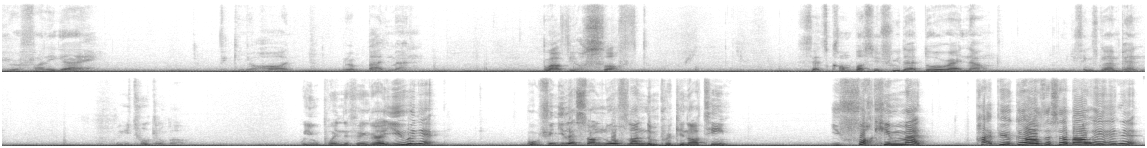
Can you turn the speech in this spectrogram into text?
You're a funny guy. Thinking you're hard. You're a bad man. Bruv, you're soft. Feds come busting through that door right now. What you think's going pen? What are you talking about? Were you pointing the finger at you, innit? What, you think you let some North London prick in our team? You fucking mad. Pipe your girls, that's about it, innit?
